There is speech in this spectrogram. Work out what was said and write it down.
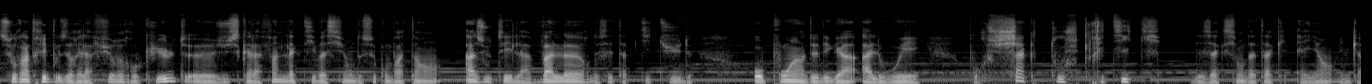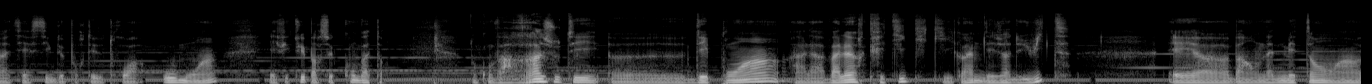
Sur un trip, vous aurez la fureur occulte. Euh, jusqu'à la fin de l'activation de ce combattant, ajoutez la valeur de cette aptitude au point de dégâts alloués pour chaque touche critique des actions d'attaque ayant une caractéristique de portée de 3 ou moins effectuée par ce combattant. Donc on va rajouter euh, des points à la valeur critique qui est quand même déjà de 8. Et euh, ben, en admettant hein,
